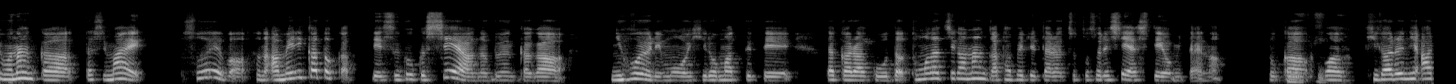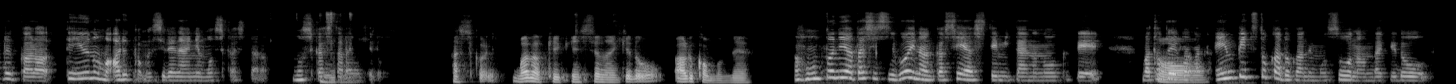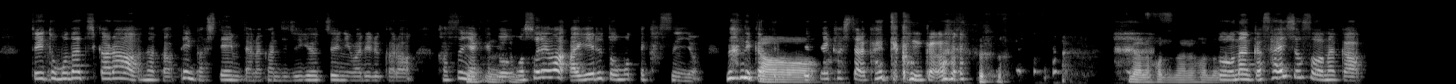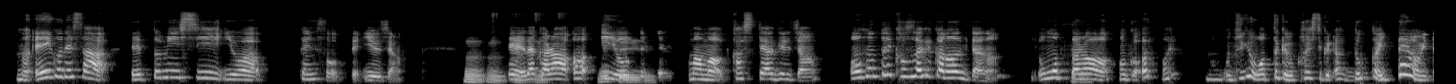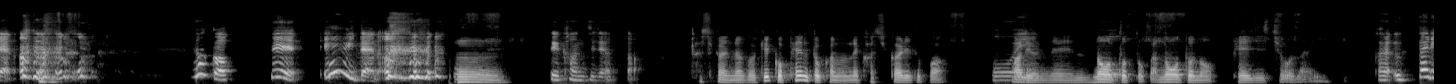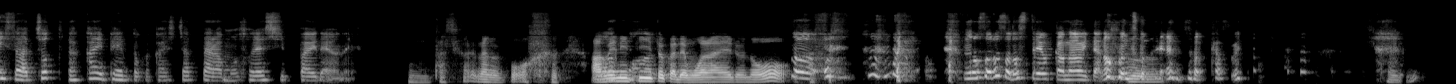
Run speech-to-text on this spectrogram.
でもなんか私前そういえばそのアメリカとかってすごくシェアの文化が日本よりも広まっててだからこうだ友達がなんか食べてたらちょっとそれシェアしてよみたいなとかうんうんは気軽にあるからっていうのもあるかもしれないねもしかしたらもしかしたらやけど、確かに。まだ経験してないけど、あるかもね。あ本当に私すごいなんかシェアしてみたいなの多くて、まあ、例えばなんか鉛筆とかとかでもそうなんだけど、普通に友達からなんかペン貸してみたいな感じで授業中に言われるから貸すんやけど、うんうんうんもうそれはあげると思って貸すんよ。なんでかって絶対貸したら帰ってこんから。なるほど、なるほど。そうなんか最初そうなんか英語でさ、Let me see your pencil って言うじゃん。うんうんうんうんで、だから、あ、いいよって言って、まあまあ貸してあげるじゃん。あ、本当に貸すだけかなみたいな。思ったら、なんか、ああれ？なんか授業終わったけど返してくれ。あ、どっか行ったよみたいな。なんか、で、えみたいな。っうん。ていう感じでやった。確かになんか結構ペンとかのね、貸し借りとか。あるよね。ノートとかノートのページちょうだい。だから、うっかりさ、ちょっと高いペンとか貸しちゃったら、もうそれ失敗だよね。うん、確かになんかこう、アメニティとかでもらえるのを、そう。もうそろそろ捨てようかなみたいな思っとったやつを貸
